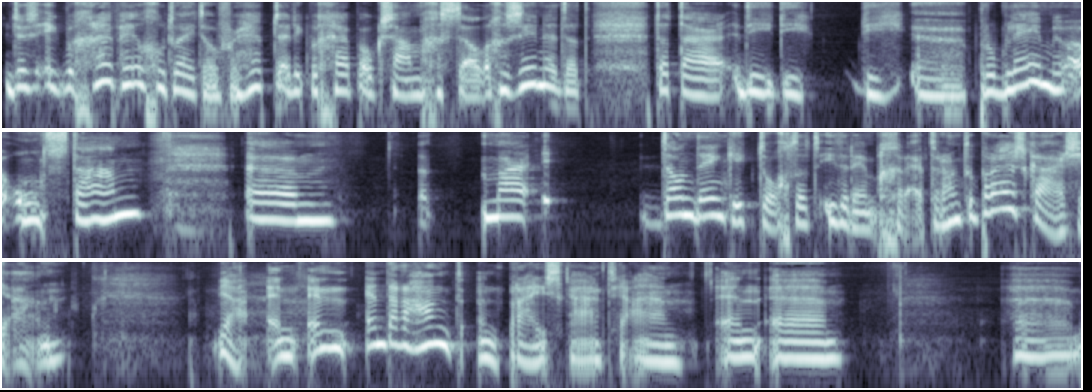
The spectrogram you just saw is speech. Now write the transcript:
dus ik begrijp heel goed waar je het over hebt. En ik begrijp ook samengestelde gezinnen. Dat, dat daar die, die, die eh, problemen ontstaan. Ehm, maar dan denk ik toch dat iedereen begrijpt. Er hangt een prijskaartje aan. Ja, en, en, en daar hangt een prijskaartje aan. En ehm, ehm,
